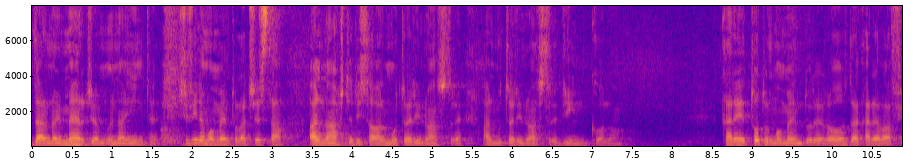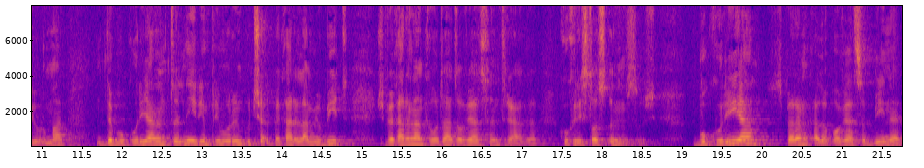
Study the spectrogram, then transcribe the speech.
dar noi mergem înainte și vine momentul acesta al nașterii sau al mutării noastre, al mutării noastre dincolo. Care e tot un moment dureros, dar care va fi urmat de bucuria întâlnirii, în primul rând, cu Cel pe care l-am iubit și pe care l-am căutat o viață întreagă, cu Hristos însuși. Bucuria, sperăm ca după o viață bine,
